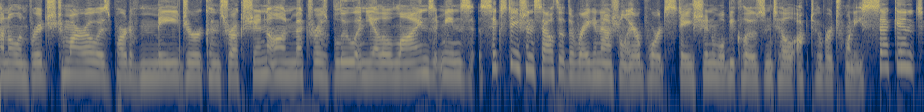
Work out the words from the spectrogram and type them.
tunnel and bridge tomorrow as part of major construction on Metro's blue and yellow lines. It means six stations south of the Reagan National Airport station will be closed until October 22nd.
